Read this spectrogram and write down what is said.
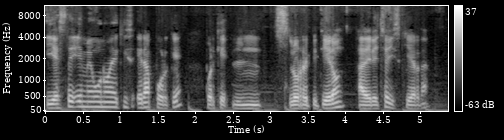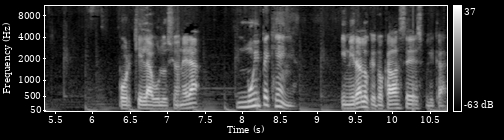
Y este M1X era por qué? Porque lo repitieron a derecha e izquierda, porque la evolución era muy pequeña. Y mira lo que tú acabas de explicar,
